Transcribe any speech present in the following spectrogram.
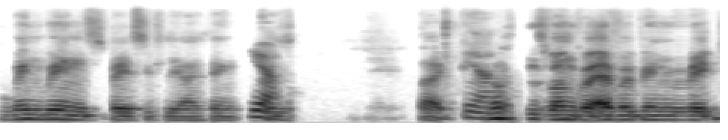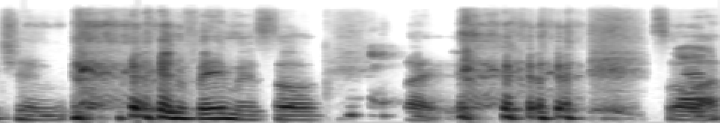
win-wins basically. I think. Yeah. 'Cause, Like Yeah. nothing's wrong with ever being rich and and famous. So like, so Yeah. I-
